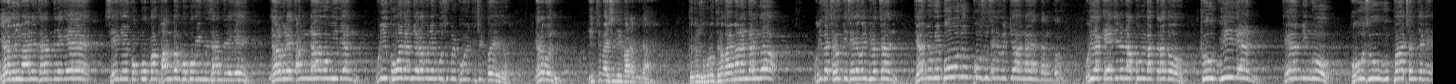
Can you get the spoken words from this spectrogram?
여러분이 많은 사람들에게 세계 곳곳과 방방곡곡에 있는 사람들에게 여러분의 당당하고 위대한 우리 공화당 여러분의 모습을 보여주실 거예요. 여러분 잊지 마시길 바랍니다. 그들 속으로 들어가야만 한다는 거 우리가 태극기 세력을 비롯한 대한민국의 모든 보수 세력을 껴안아야 한다는 것 우리가 깨지는 아픔을 갖더라도 그 위대한 대한민국 보수 우파 전쟁에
